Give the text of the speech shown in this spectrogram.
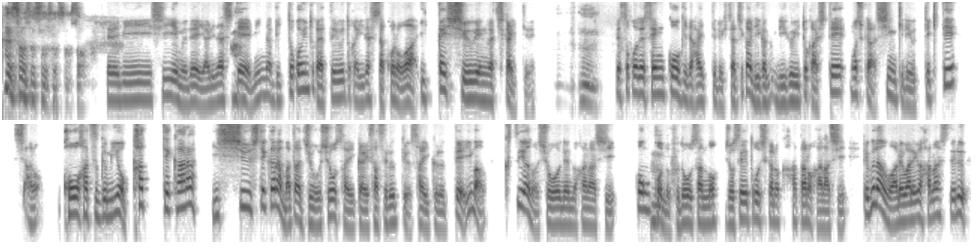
そうそうそうそうそうそう。テレビ CM でやり出して、みんなビットコインとかやってるとか言い出した頃は、一回終焉が近いってね。うん。で、そこで先行期で入ってる人たちが利食いとかして、もしくは新規で売ってきて、しあの、後発組を買ってから、一周してからまた上昇を再開させるっていうサイクルって、今、靴屋の少年の話、香港の不動産の女性投資家の方の話、で、普段我々が話してる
